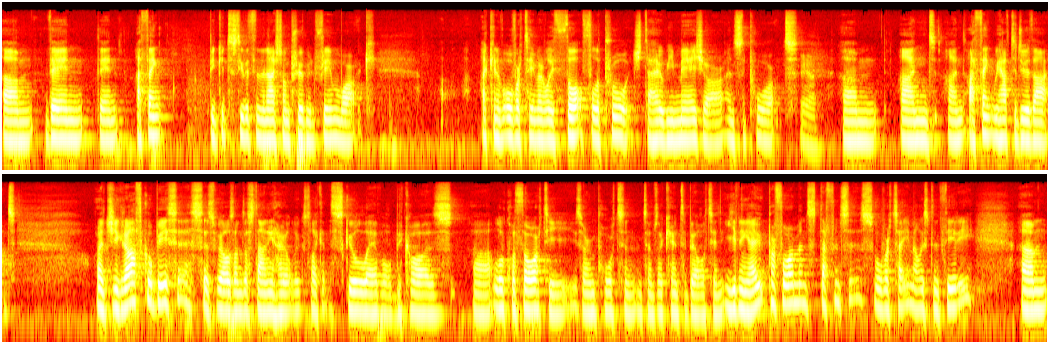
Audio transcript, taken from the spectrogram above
um, then, then I think it'd be good to see within the National Improvement Framework a kind of over time a really thoughtful approach to how we measure and support. Yeah. Um, and, and I think we have to do that on a geographical basis as well as understanding how it looks like at the school level because uh, local authorities are important in terms of accountability and evening out performance differences over time, at least in theory. Um,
